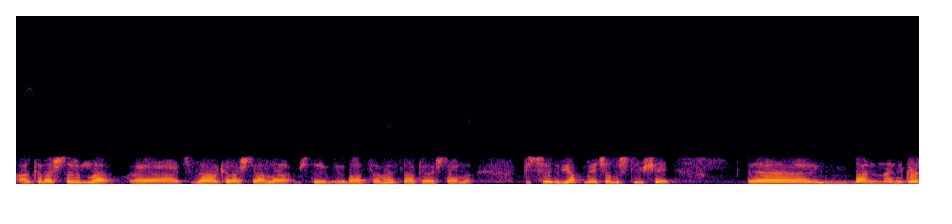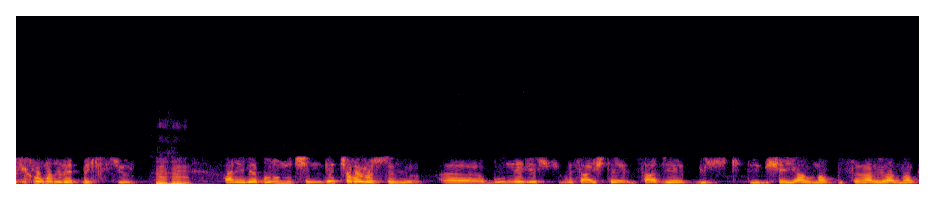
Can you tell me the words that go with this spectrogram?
arkadaşlarımla e, çizer arkadaşlarla işte bazı senarist arkadaşlarla bir süredir yapmaya çalıştığım şey e, ben hani grafik roman üretmek istiyorum. Hani ve bunun için de çaba gösteriyorum. E, bu nedir? Mesela işte sadece bir bir şey yazmak, bir senaryo yazmak,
